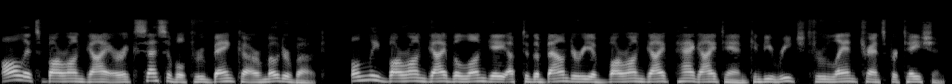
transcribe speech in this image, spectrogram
All its barangay are accessible through banca or motorboat. Only Barangay Balungay up to the boundary of Barangay Pag-itan can be reached through land transportation.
